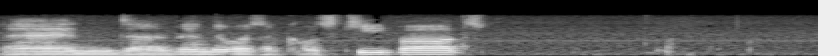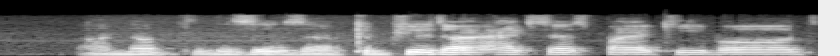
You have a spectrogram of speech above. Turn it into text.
and uh, then there was, of course, keyboards. Uh, not this is a computer accessed by a keyboard.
